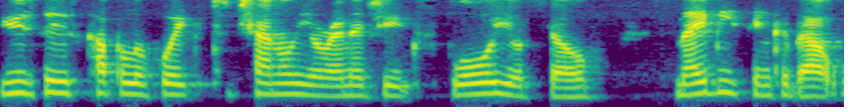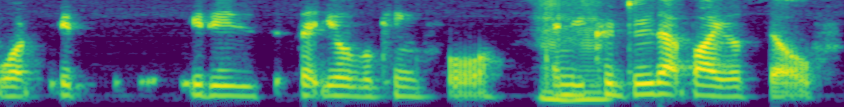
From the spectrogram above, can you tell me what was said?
Use these couple of weeks to channel your energy, explore yourself, maybe think about what it, it is that you're looking for. And you Mhm. could do that by yourself.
